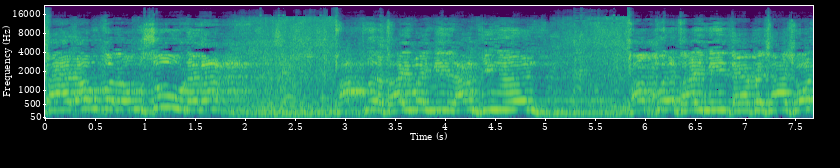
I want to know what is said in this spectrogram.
แต่เราก็ลงสู้นะครับพรรคเพื่อไทยไม่มีหลังพิงอื่นพรรคเพื่อไทยมีแต่ประ ชาชน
